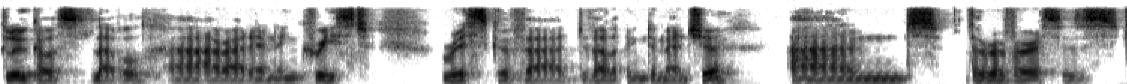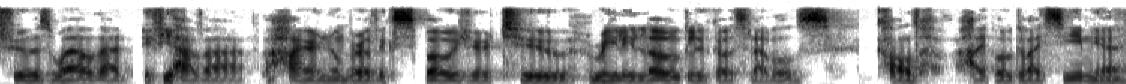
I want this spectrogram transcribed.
glucose level uh, are at an increased risk of uh, developing dementia. And the reverse is true as well that if you have a, a, higher number of exposure to really low glucose levels, called hypoglycemia,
